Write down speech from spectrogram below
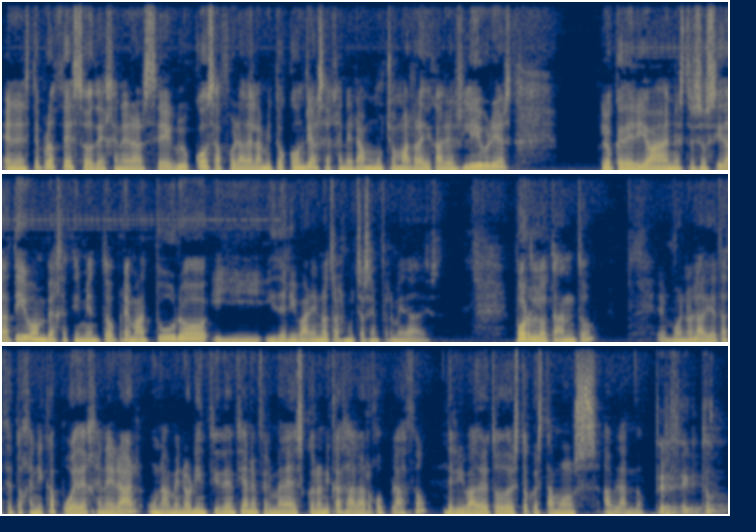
en este proceso de generarse glucosa fuera de la mitocondria se generan mucho más radicales libres, lo que deriva en estrés oxidativo, envejecimiento prematuro y, derivar en otras muchas enfermedades. Por lo tanto, bueno, la dieta cetogénica puede generar una menor incidencia en enfermedades crónicas a largo plazo, derivado de todo esto que estamos hablando. Perfecto.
